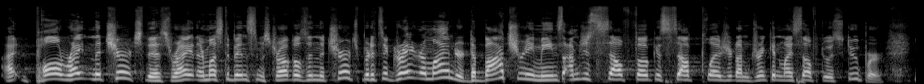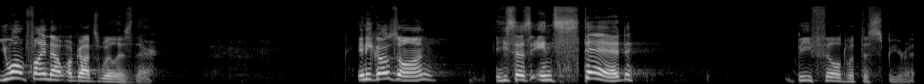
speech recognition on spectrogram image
I, Paul writing the church this, right? There must have been some struggles in the church, but it's a great reminder. Debauchery means I'm just self focused, self pleasured, I'm drinking myself to a stupor. You won't find out what God's will is there. And he goes on, he says, instead, be filled with the Spirit.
